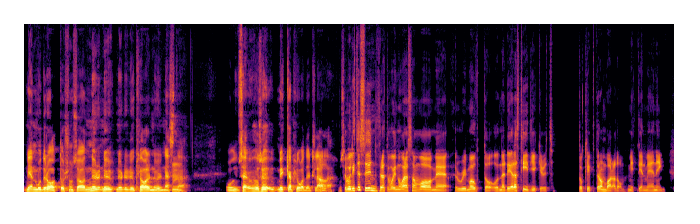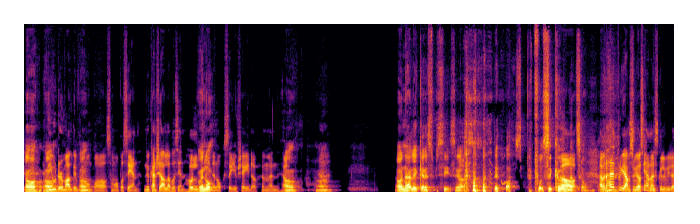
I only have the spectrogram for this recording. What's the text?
Med en moderator som sa nu, nu, nu är du klar, nu är det nästa. Mm. Och så, och så mycket applåder till alla. Ja. Det var lite synd för att det var ju några som var med remote då och när deras tid gick ut då klippte de bara dem mitt i en mening. Ja, det ja, gjorde de aldrig på ja. någon på, som var på scen. Nu kanske alla på scen höll men tiden också i och för sig. Då, men, ja. Ja, den här lyckades precis. Ja. det var på sekunden. Ja. Som... Ja, men det här är ett program som jag så gärna skulle vilja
